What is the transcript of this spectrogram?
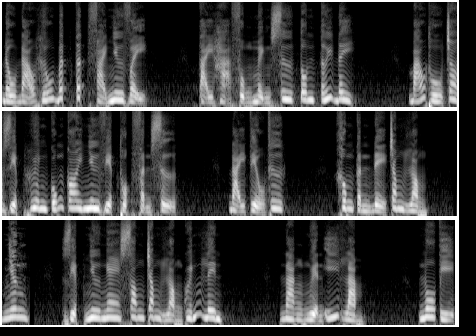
Đầu đảo hữu bất tất phải như vậy. Tại hạ phụng mệnh sư tôn tới đây. Báo thù cho Diệp Huyên cũng coi như việc thuộc phận sự. Đại tiểu thư. Không cần để trong lòng. Nhưng. Diệp như nghe xong trong lòng quính lên. Nàng nguyện ý làm. Nô tỳ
